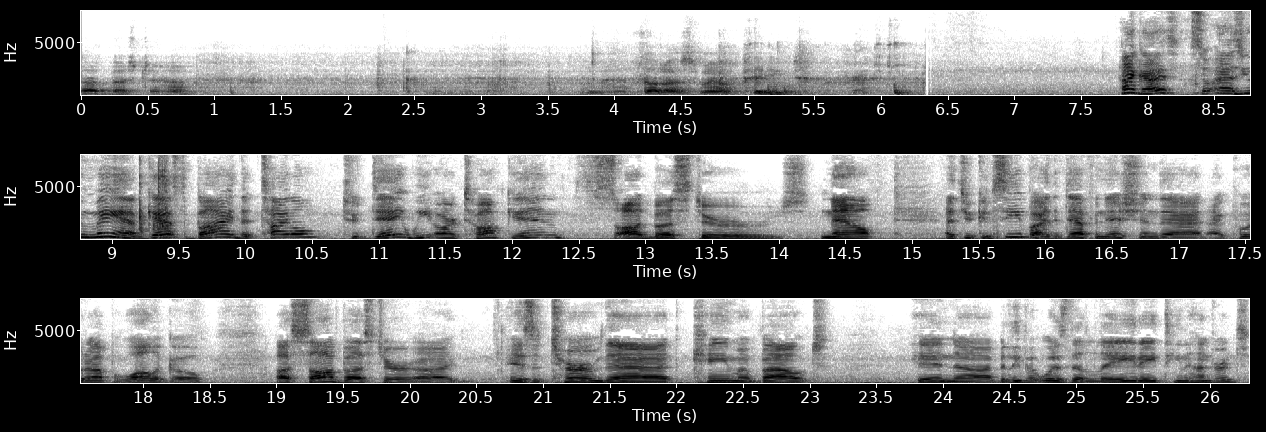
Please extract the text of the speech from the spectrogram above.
sodbuster, huh? I thought I smelled pigs. Hi guys, so as you may have guessed by the title, today we are talking sodbusters. Now, as you can see by the definition that I put up a while ago, a sodbuster uh, is a term that came about in, uh, I believe it was the late 1800s,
